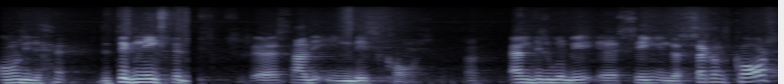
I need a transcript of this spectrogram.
only the, the techniques that uh, study in this course. And this will be uh, seen in the second course,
